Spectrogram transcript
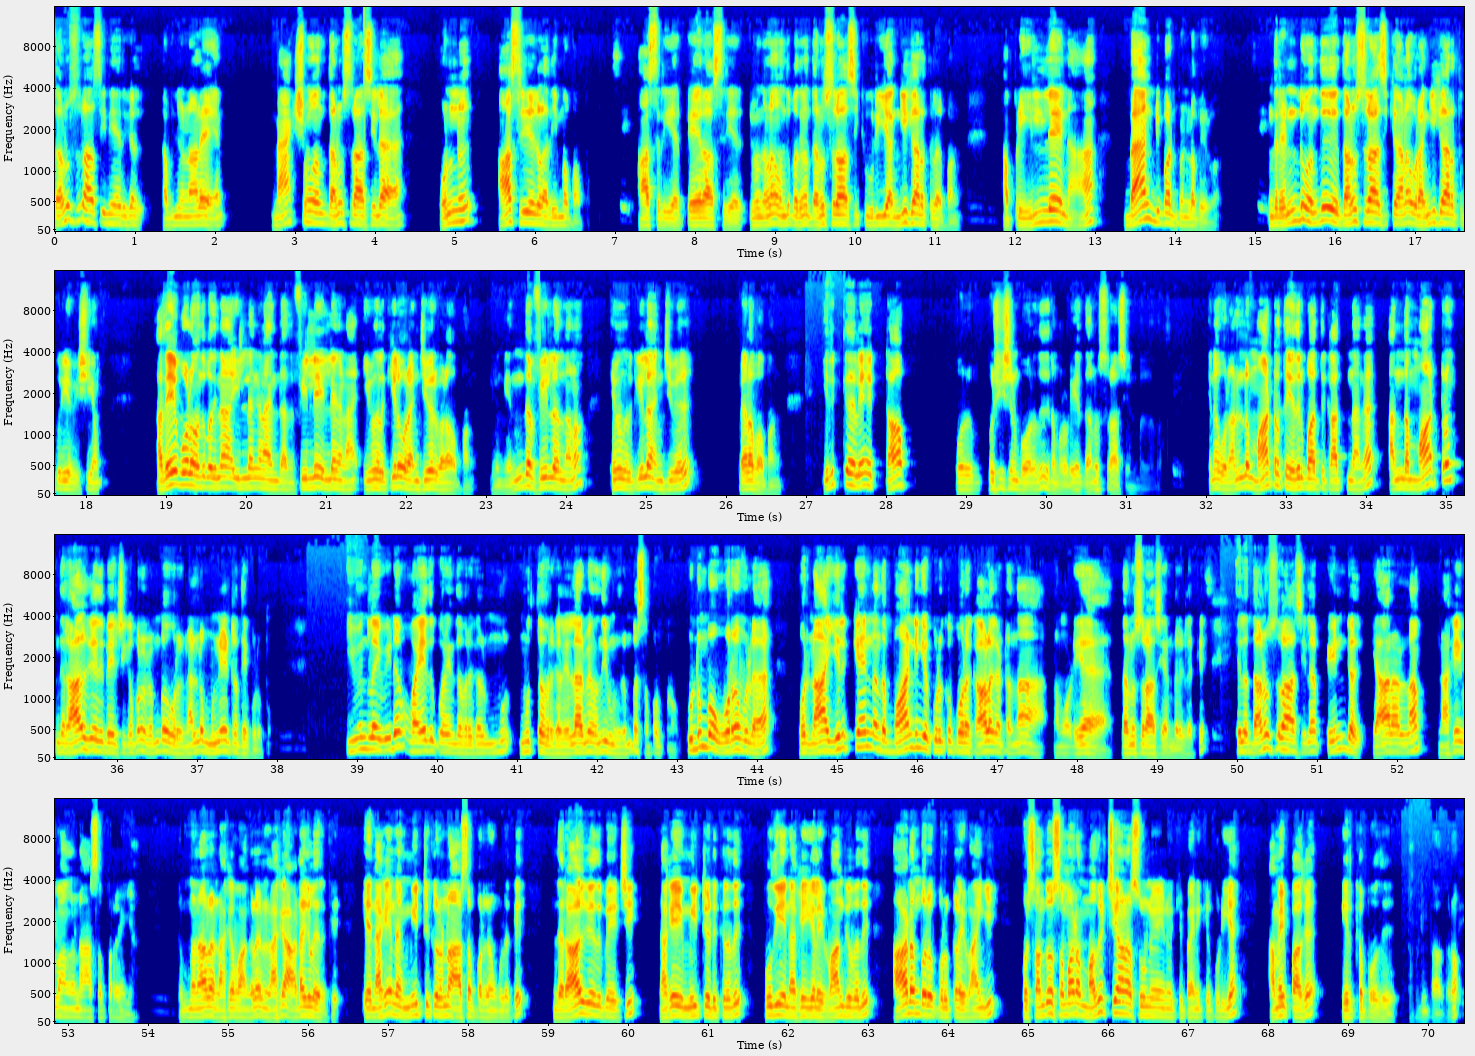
தனுசு ராசி நேர்கள் அப்படின்னு சொன்னாலே மேக்ஸிமம் தனுசு ராசியில் ஒன்று ஆசிரியர்கள் அதிகமாக பார்ப்போம். ஆசிரியர் பேராசிரியர் இவங்கெல்லாம் வந்து பார்த்திங்கன்னா தனுசு ராசிக்கு உரிய அங்கீகாரத்தில் இருப்பாங்க. அப்படி இல்லைன்னா பேங்க் டிபார்ட்மெண்ட்டில் போயிடுவாங்க. இந்த ரெண்டும் வந்து தனுசு ராசிக்கான ஒரு அங்கீகாரத்துக்குரிய விஷயம். அதே போல் வந்து பார்த்திங்கன்னா இல்லைங்க நான் இந்த அந்த ஃபீல்டே இல்லைங்கண்ணா இவங்களுக்கு கீழே ஒரு அஞ்சு பேர் வேலை வைப்பாங்க. இவங்க எந்த ஃபீல்டில் இருந்தாலும் இவங்களுக்கு கீழே அஞ்சு பேர் வேலை பார்ப்பாங்க. இருக்கிறதுலே டாப் ஒரு பொசிஷன் போகிறது நம்மளுடைய தனுசு ராசி என்பது. ஏன்னா ஒரு நல்ல மாற்றத்தை எதிர்பார்த்து காத்துனாங்க அந்த மாற்றம் இந்த ராகுகேது பயிற்சிக்கு அப்புறம் ரொம்ப ஒரு நல்ல முன்னேற்றத்தை கொடுக்கும். இவங்களை விட வயது குறைந்தவர்கள் மூ மூத்தவர்கள் எல்லாருமே வந்து இவங்களுக்கு ரொம்ப சப்போர்ட் பண்ணுவோம் குடும்ப உறவில் ஒரு நான் இருக்கேன்னு அந்த பாண்டிங்கை கொடுக்க போகிற காலகட்டம் தான் நம்மளுடைய தனுசு ராசி அன்பர்களுக்கு. இதில் தனுசு ராசியில் பெண்கள் யாரெல்லாம் நகை வாங்கணும்னு ஆசைப்பட்றீங்க? ரொம்ப நாளாக நகை வாங்கலை நகை அடகுல இருக்குது என் நகையை நான் மீட்டுக்கணும்னு ஆசைப்படுறவங்களுக்கு இந்த ராகுகேது பயிற்சி நகையை மீட்டெடுக்கிறது புதிய நகைகளை வாங்குவது ஆடம்பர பொருட்களை வாங்கி ஒரு சந்தோஷமான மகிழ்ச்சியான சூழ்நிலையை நோக்கி பயணிக்கக்கூடிய அமைப்பாக இருக்க போகுது அப்படின்னு பார்க்குறோம்.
